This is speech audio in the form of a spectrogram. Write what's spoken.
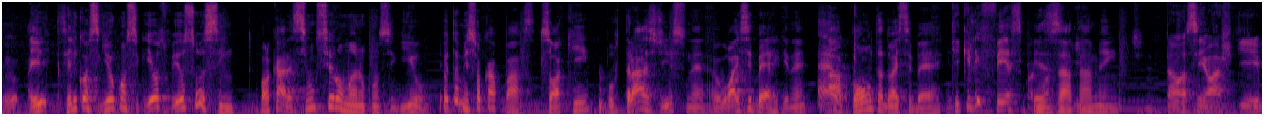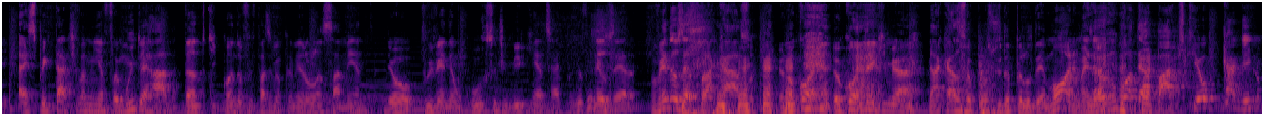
eu- ele- se ele conseguiu, eu consegui. Eu, eu sou assim. Falo, cara, se um ser humano conseguiu, eu também sou capaz. Só que por trás disso, né? O iceberg, né? É, a ponta do iceberg. o que, que ele fez pra conseguir? Exatamente. Então, assim, eu acho que a expectativa minha foi muito errada. Tanto que quando eu fui fazer meu primeiro lançamento, eu fui vender um curso de 1.500 reais, porque eu vendeu zero. Não vendeu zero por acaso. Eu, não, eu contei que minha, minha casa foi possuída pelo demônio, mas eu não contei a parte que eu caguei no-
